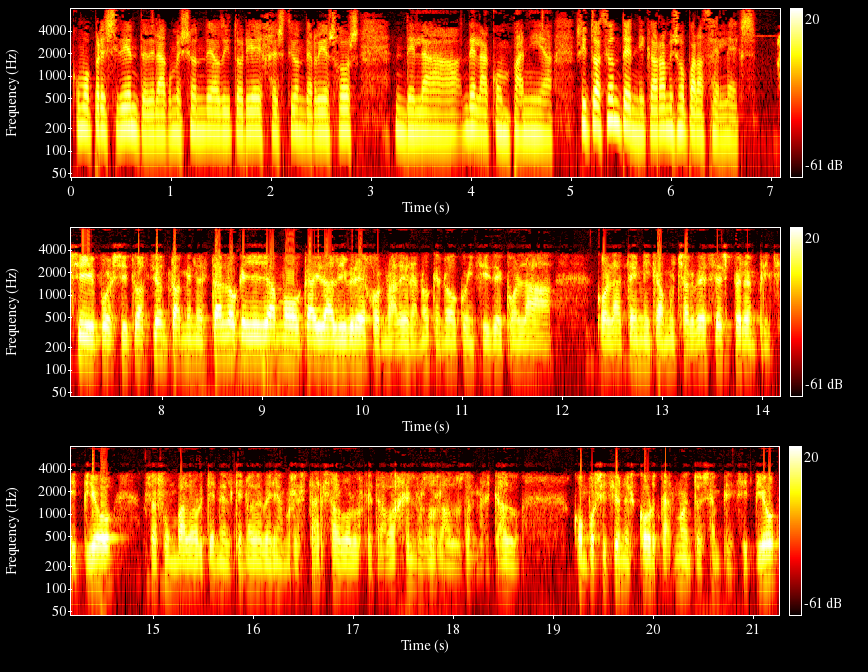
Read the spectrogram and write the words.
como presidente de la Comisión de Auditoría y Gestión de Riesgos de la, de la compañía. Situación técnica ahora mismo para Celnex. Sí, pues situación también está en lo que yo llamo caída libre jornalera, ¿no? que no coincide con la con la técnica muchas veces, pero en principio es un valor que en el que no deberíamos estar, salvo los que trabajen los dos lados del mercado, con posiciones cortas, ¿no? Entonces, en principio,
